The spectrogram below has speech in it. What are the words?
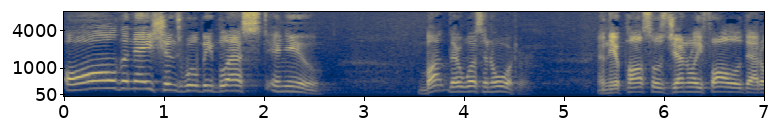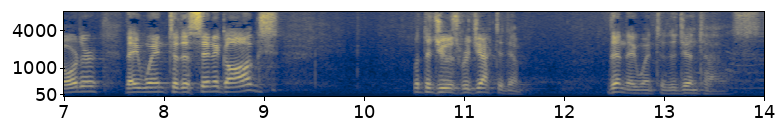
All the nations will be blessed in you. But there was an order. And the apostles generally followed that order. They went to the synagogues, but the Jews rejected them. Then they went to the Gentiles.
